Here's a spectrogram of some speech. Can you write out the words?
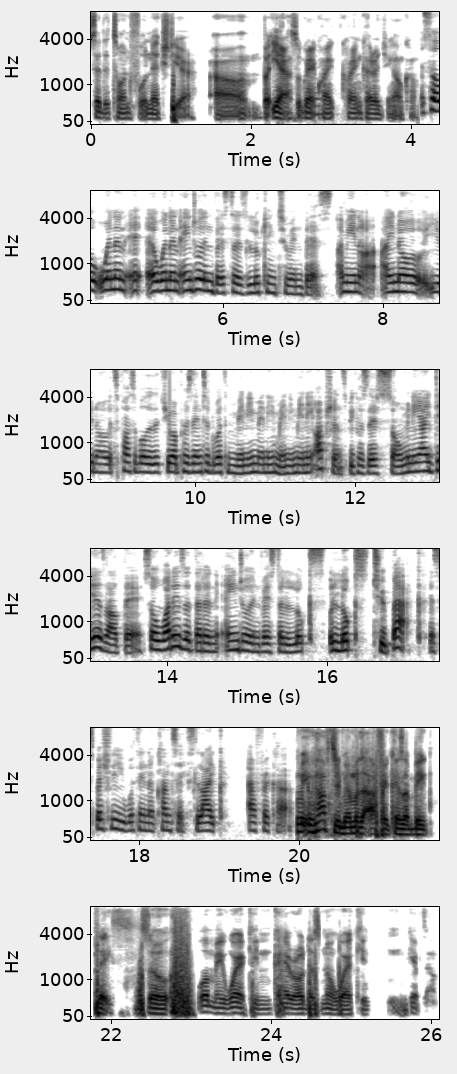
set the tone for next year. Um, but yeah, so great, quite quite encouraging outcome. So when an uh, when an angel investor is looking to invest, I mean, I know you know it's possible that you are presented with many, many, many, many options because there's so many ideas out there. So what is it that an angel investor looks looks to back, especially within a context like Africa? I mean, we have to remember that Africa is a big place. So what may work in Cairo does not work in Cape Town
